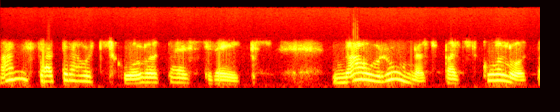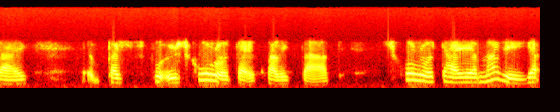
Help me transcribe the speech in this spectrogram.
Mani satrauc skolotāju streiks. Nav runas par skolotāju, par skolotāju kvalitāti. Skolotājiem arī ja,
